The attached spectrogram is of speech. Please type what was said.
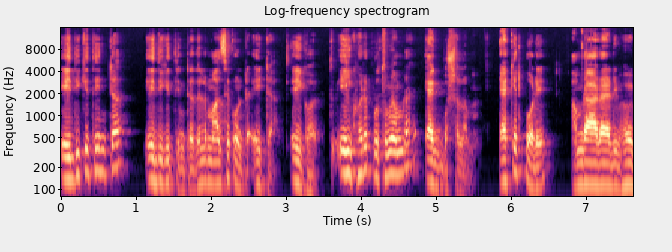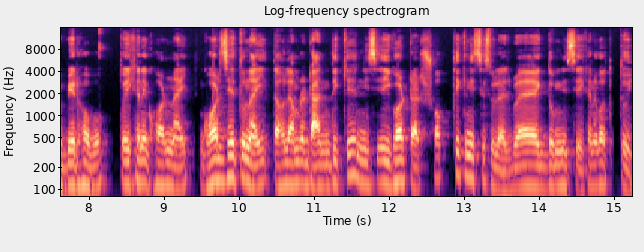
এইদিকে তিনটা এইদিকে তিনটা। তাহলে মাঝে কোনটা? এইটা, এই ঘর। তো এই ঘরে প্রথমে আমরা এক বসালাম। একের পরে আমরা আড়াআড়িভাবে বের হব। তো এখানে ঘর নাই। ঘর যেহেতু নাই, তাহলে আমরা ডান দিকে নিচে, এই ঘরটার সব থেকে নিচে চলে আসব, একদম নিচে, এখানে কত? দুই।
